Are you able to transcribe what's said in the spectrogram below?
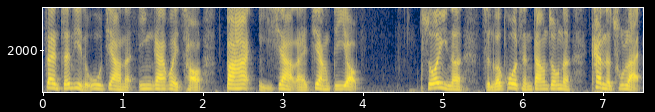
但整体的物价呢，应该会朝八以下来降低哦。所以呢，整个过程当中呢，看得出来，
